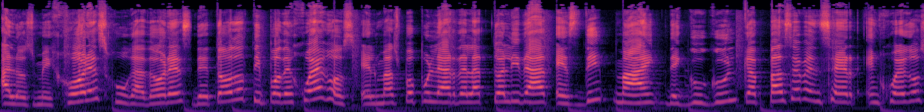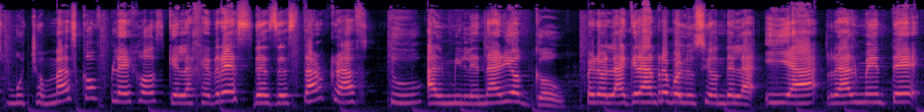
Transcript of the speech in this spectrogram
a los mejores jugadores de todo tipo de juegos. El más popular de la actualidad es DeepMind de Google, capaz de vencer en juegos mucho más complejos que el ajedrez, desde StarCraft 2 al milenario Go. Pero la gran revolución de la IA realmente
